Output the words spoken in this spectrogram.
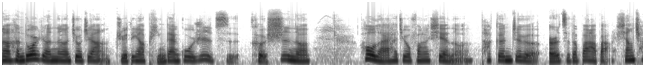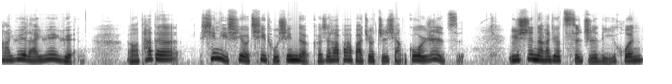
那很多人呢，就这样决定要平淡过日子。可是呢，后来他就发现呢，他跟这个儿子的爸爸相差越来越远。呃他的心里是有企图心的，可是他爸爸就只想过日子。于是呢，他就辞职离婚。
